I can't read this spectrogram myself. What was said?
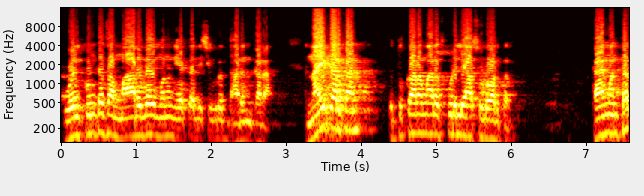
वैकुंठचा मार्ग आहे म्हणून एकादशी वृत्त धारण करा. नाही करता तर तुकाराम महाराज पुढे लिहा सोडवारतात काय म्हणतात?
